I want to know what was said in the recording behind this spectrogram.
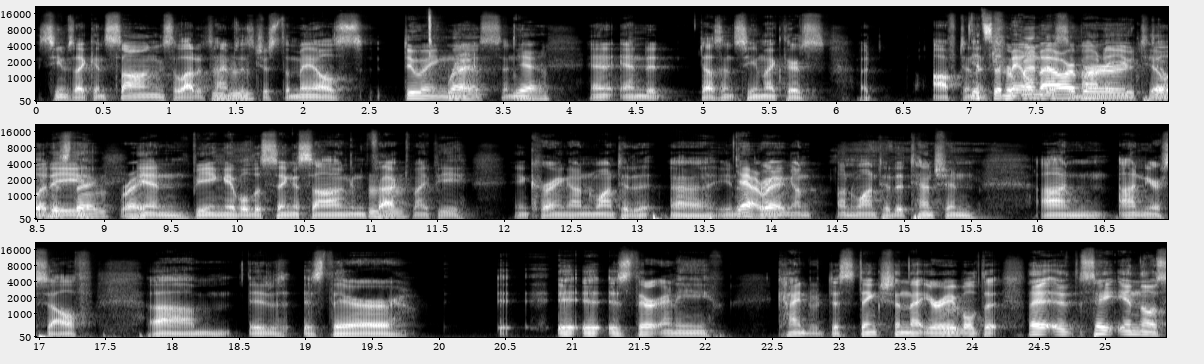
seems like in songs a lot of times it's just the males doing Mm-hmm. Right. this, and Yeah. and and it doesn't seem like there's a often It's a tremendous amount of bird doing his utility right. Mm-hmm. in being able to sing a song. In fact, might be incurring unwanted, uh, you know, Yeah, bringing right. un- unwanted attention on on yourself. Um, is is there i- i- is there any kind of distinction that you're able to uh, say in those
